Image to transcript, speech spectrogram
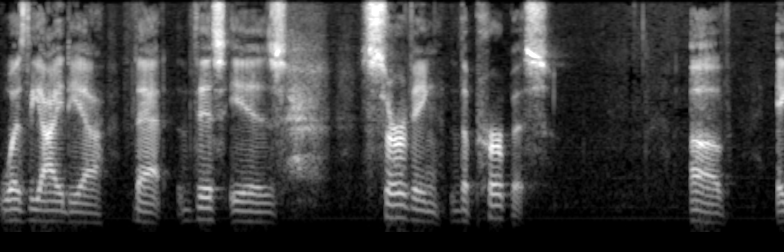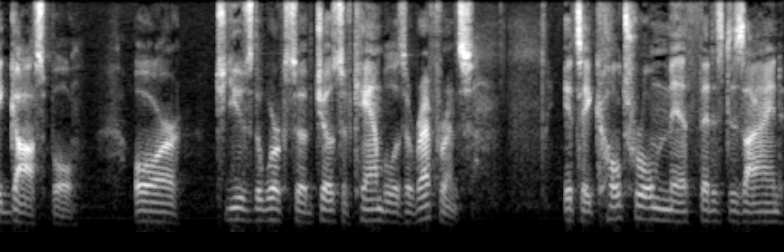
was the idea that this is serving the purpose of a gospel, or to use the works of Joseph Campbell as a reference, it's a cultural myth that is designed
